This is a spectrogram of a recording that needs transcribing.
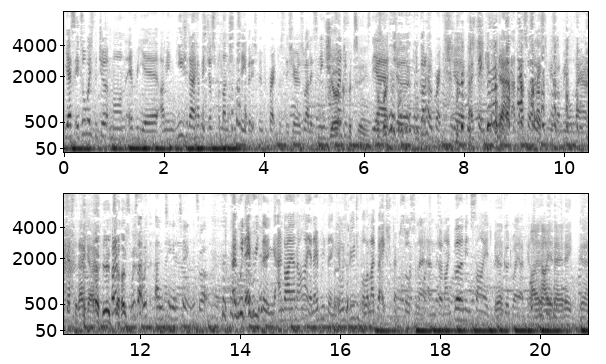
Yes, it's always the jerk mon every year. I mean, usually I have it just for lunch and tea, but it's been for breakfast this year as well. It's an Jerk incredible. for tea. Yeah, jerk. You've got to have a breakfast jerk, I think, if you can. That's what Glastonbury's got to be all about. Guess the day go. it does. Was that with and Ting and Ting as well? And with everything, and I and I and everything. It was beautiful, and I put extra pepper sauce in it, and, and I burn inside, but in Yeah. a good way, I feel. I and I and A and E. Yeah.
